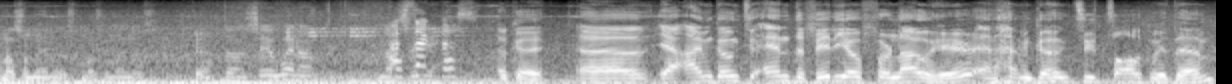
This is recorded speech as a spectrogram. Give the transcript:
Más o menos, más o menos. Okay. Entonces, bueno, no sé. Aceptas. Okay. Uh, yeah, I'm going to end the video for now here, and I'm going to talk with them,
